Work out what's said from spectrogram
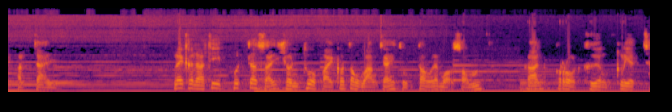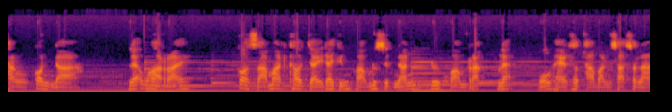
ตุปัจจัย ในขณะที่พุทธสายชนทั่วไปก็ต้องวางใจให้ถูกต้องและเหมาะสม การโกรธเคืองเกลียดชังก้นดา และว่าร้ายก็สามารถเข้าใจได้ถึงความรู้สึกนั้นด้วยความรักและหวงแหนสถาบันศาสนา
